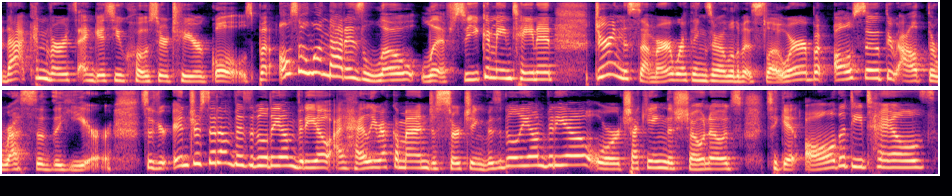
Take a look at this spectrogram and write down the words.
that converts and gets you closer to your goals, but also one that is low lift so you can maintain it during the the summer where things are a little bit slower, but also throughout the rest of the year. So if you're interested on visibility on video, I highly recommend just searching visibility on video or checking the show notes to get all the details.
